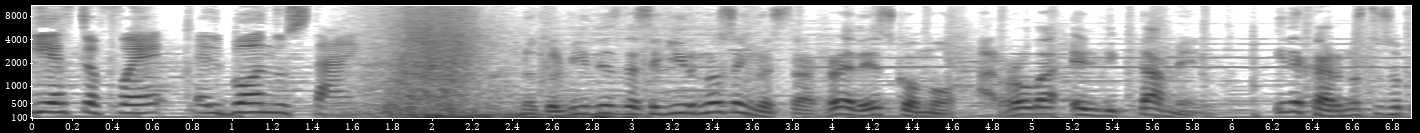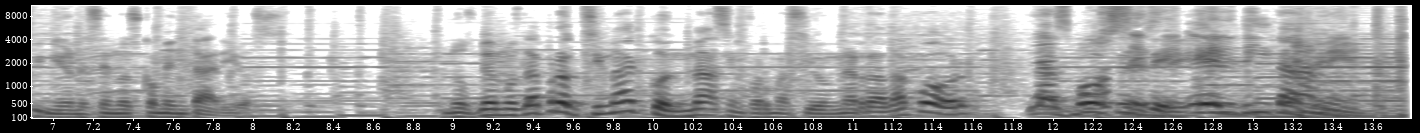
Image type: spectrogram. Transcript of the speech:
y esto fue el Bonus Time. No te olvides de seguirnos en nuestras redes como arroba el dictamen y dejarnos tus opiniones en los comentarios. Nos vemos la próxima con más información narrada por las voces de El Dictamen.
